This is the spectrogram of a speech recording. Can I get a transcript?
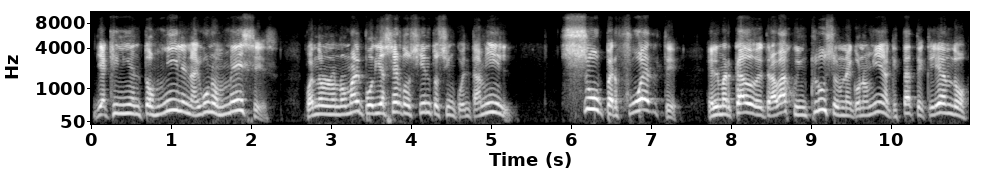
Y a 500 mil en algunos meses, cuando lo normal podía ser 250 mil. Súper fuerte el mercado de trabajo, incluso en una economía que está tecleando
